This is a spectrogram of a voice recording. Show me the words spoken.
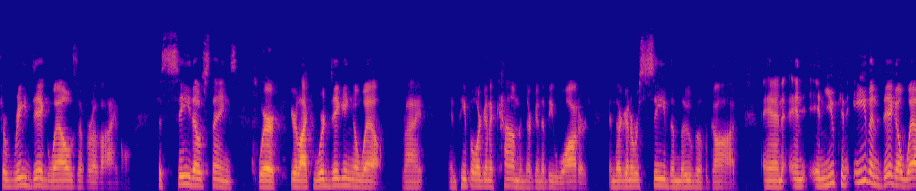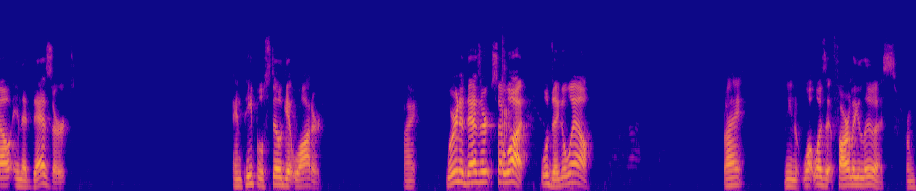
to redig wells of revival, to see those things where you're like, we're digging a well, right? And people are going to come and they're going to be watered and they're going to receive the move of God. And, and, and you can even dig a well in a desert and people still get watered. Right? We're in a desert, so what? We'll dig a well right? I mean, what was it? Farley Lewis from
